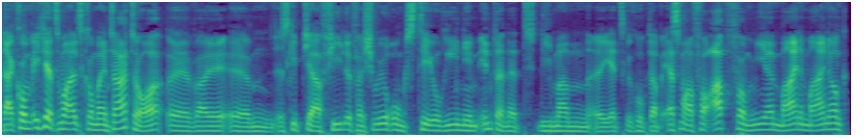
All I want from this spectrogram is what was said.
Da komme ich jetzt mal als Kommentator, äh, weil ähm, es gibt ja viele Verschwörungstheorien im Internet, die man äh, jetzt geguckt hat. Erstmal vorab von mir meine Meinung.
